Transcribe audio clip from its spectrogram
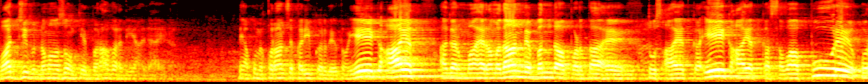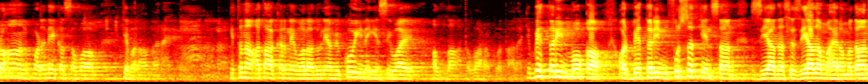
واجب نمازوں کے برابر دیا جائے۔ گا نہیں آپ کو میں قرآن سے قریب کر دیتا ہوں۔ ایک آیت اگر ماہ رمضان میں بندہ پڑھتا ہے تو اس آیت کا، ایک آیت کا ثواب، پورے قرآن پڑھنے کا ثواب کے برابر ہے۔ اتنا عطا کرنے والا دنیا میں کوئی نہیں ہے سوائے اللہ تبارک و تعالیٰ کہ بہترین موقع اور بہترین فرصت کے انسان زیادہ سے زیادہ ماہ رمضان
